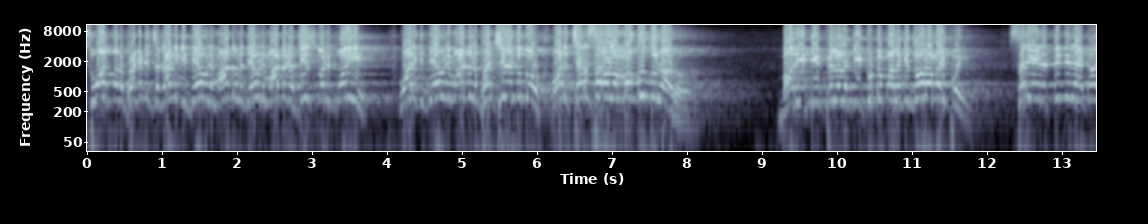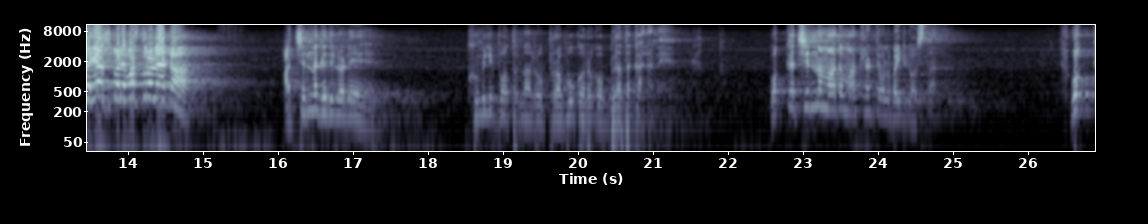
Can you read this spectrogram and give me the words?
సువార్తను ప్రకటించడానికి దేవుని మాటను దేవుని మాటగా తీసుకొని పోయి వారికి దేవుని మాటను పంచినందుకు వారు చెరసాలలో మగ్గుతున్నారు. భార్యకి పిల్లలకి కుటుంబాలకి దూరం అయిపోయి సరి అయిన తిండి లేక వేసుకునే వస్త్రం లేక ఆ చిన్న గదిలోనే కుమిలిపోతున్నారు ప్రభు కొరకు బ్రతకాలని. ఒక్క చిన్న మాట మాట్లాడితే వాళ్ళు బయటకు వస్తారు. ఒక్క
